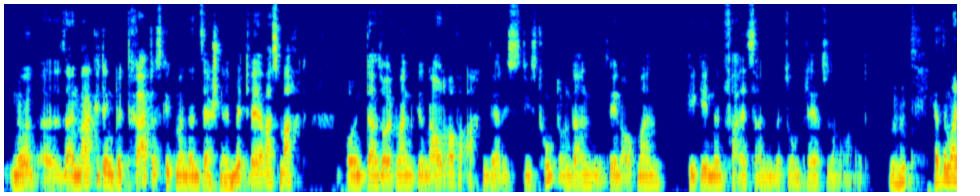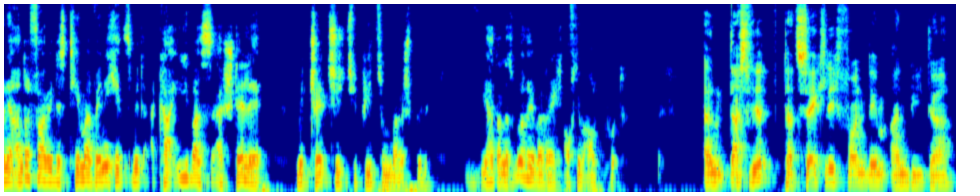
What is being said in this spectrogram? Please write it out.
ne, äh, sein Marketing betreibt. Das kriegt man dann sehr schnell mit, wer was macht. Und da sollte man genau darauf achten, wer dies, dies tut und dann sehen, ob man gegebenenfalls dann mit so einem Player zusammenarbeitet. Mhm. Ich habe mal eine andere Frage. Das Thema, wenn ich jetzt mit KI was erstelle, mit ChatGTP zum Beispiel, wie hat dann das Urheberrecht auf dem Output? Ähm, das wird tatsächlich von dem Anbieter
